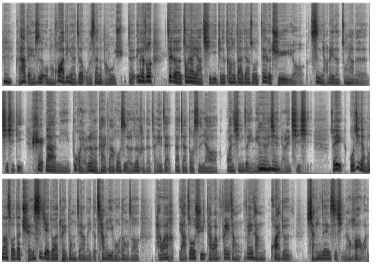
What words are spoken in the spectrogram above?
嗯，可它等于是我们划定了这五十三个保护区，这应该说这个重要鸟栖地，就是告诉大家说这个区域有是鸟类的重要的栖息地，是。那你不管有任何开发或是有任何的产业在，大家都是要关心这一面的一些鸟类栖息。所以国际鸟盟那时候在全世界都在推动这样的一个倡议活动的时候，台湾亚洲区台湾非常非常快就响应这件事情，然后画完。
